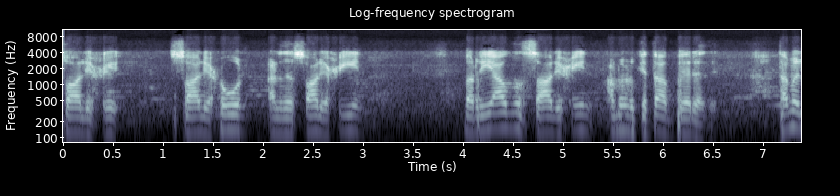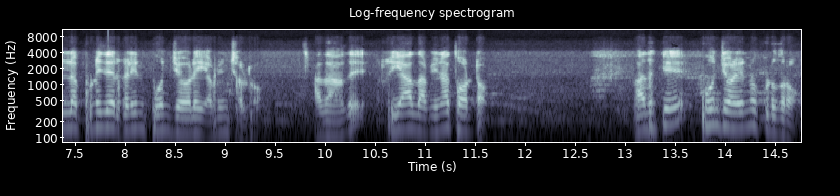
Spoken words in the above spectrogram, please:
சாலிஹி சாலிஹூன் அல்லது சாலிஹீன். இப்போ ரியாது சாலிஹீன் அப்படின்னு ஒரு கிதாப் பேர் அது. தமிழில் புனிதர்களின் பூஞ்சோலை அப்படின்னு சொல்றோம். அதாவது ரியாத் அப்படின்னா தோட்டம். அதுக்கு பூஞ்சோலைன்னு கொடுக்குறோம்.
